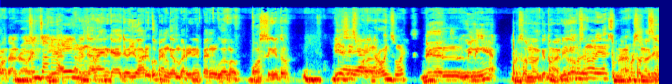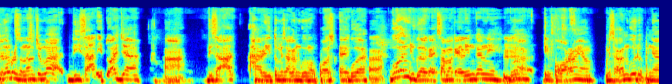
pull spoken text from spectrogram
spontan drawing Rencanain Iya, gitu. rencanain kayak jauh-jauh hari gue pengen gambar ini, pengen gue post gitu. Iya sih, iya, spontan iya. drawing semua. dan meaningnya personal gitu nggak Di- personal ya. sebenarnya personal sih Sebenarnya personal cuma di saat itu aja. ah Di saat hari itu misalkan gue ngepost, eh gue, Ah. gue kan juga kayak sama kayak Lin kan nih. Gue tipe orang yang misalkan gue udah punya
